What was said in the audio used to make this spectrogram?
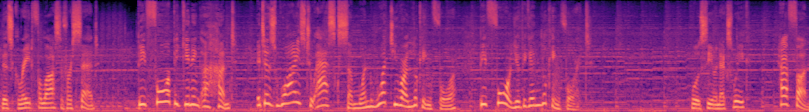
This great philosopher said, Before beginning a hunt, it is wise to ask someone what you are looking for before you begin looking for it. We'll see you next week. Have fun.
